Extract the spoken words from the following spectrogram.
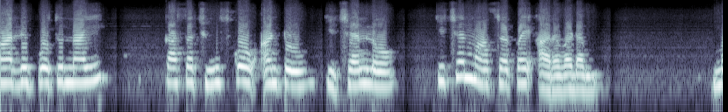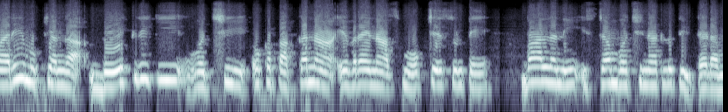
మారిపోతున్నాయి. కాస్త చూసుకో అంటూ కిచెన్లో కిచెన్ మాస్టర్ పై అరవడం. మరీ ముఖ్యంగా బేకరీకి వచ్చి ఒక పక్కన ఎవరైనా స్మోక్ చేస్తుంటే వాళ్ళని ఇష్టం వచ్చినట్లు తిట్టడం.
